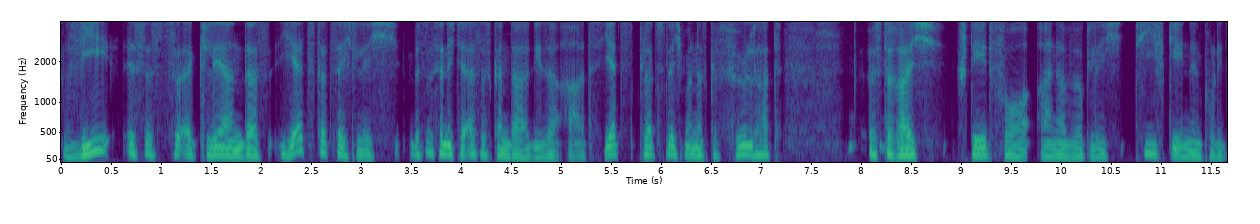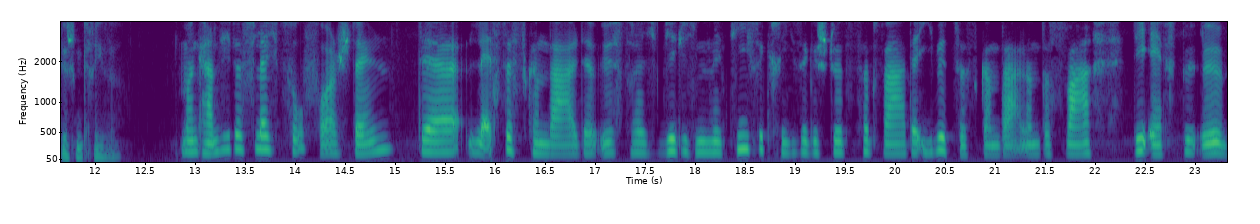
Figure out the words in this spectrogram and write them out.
Wie ist es zu erklären, dass jetzt tatsächlich, das ist ja nicht der erste Skandal dieser Art, jetzt plötzlich man das Gefühl hat, Österreich steht vor einer wirklich tiefgehenden politischen Krise? Man kann sich das vielleicht so vorstellen. Der letzte Skandal, der Österreich wirklich in eine tiefe Krise gestürzt hat, war der Ibiza-Skandal. Und das war die FPÖ.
